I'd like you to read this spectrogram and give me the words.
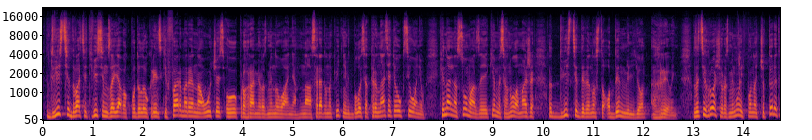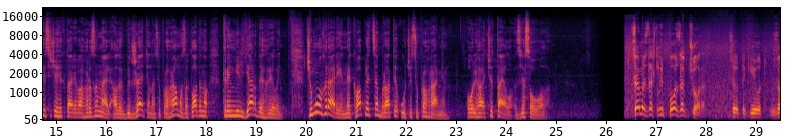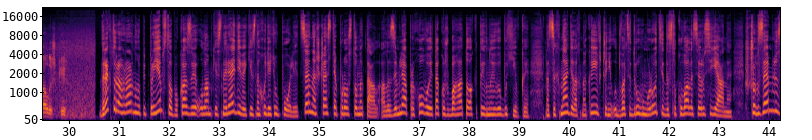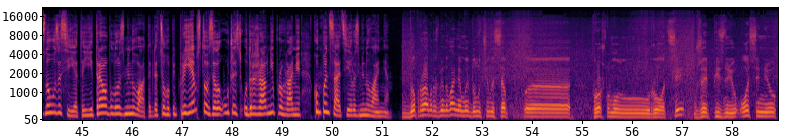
228 заявок подали українські фермери на участь у програмі розмінування. На середину квітня відбулося 13 аукціонів. Фінальна сума, за якими сягнула майже 291 мільйон гривень. За ці гроші розмінують понад 4 тисячі гектарів агроземель, але в бюджеті на цю програму закладено 3 мільярди гривень. Чому аграрії не квапляться брати участь у програмі? Ольга Читайло з'ясовувала. Це ми знайшли позавчора. Це такі от залишки Директор аграрного підприємства показує уламки снарядів, які знаходять у полі. Це, на щастя, просто метал, але земля приховує також багато активної вибухівки. На цих наділах на Київщині у 22-му році дислокувалися росіяни. Щоб землю знову засіяти, її треба було розмінувати. Для цього підприємство взяло участь у державній програмі компенсації розмінування. До програми розмінування ми долучилися е, в прошлому році, вже пізньою осінню.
